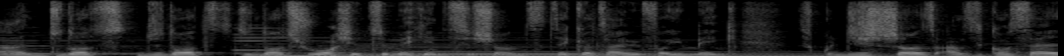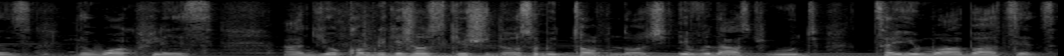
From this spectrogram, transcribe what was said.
And do not do not do not rush into making decisions. Take your time before you make decisions as it concerns the workplace. And your communication skills should also be top notch even as would tell you more about it.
